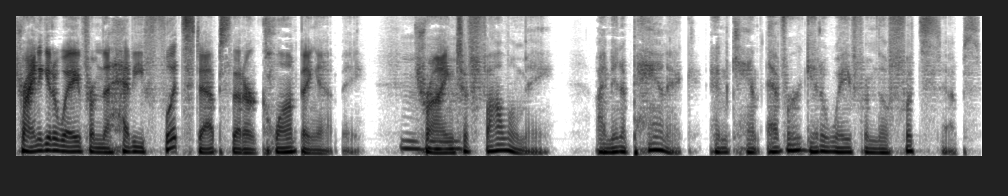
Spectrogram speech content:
trying to get away from the heavy footsteps that are clomping at me, trying to mm-hmm. follow me. I'm in a panic and can't ever get away from the footsteps.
